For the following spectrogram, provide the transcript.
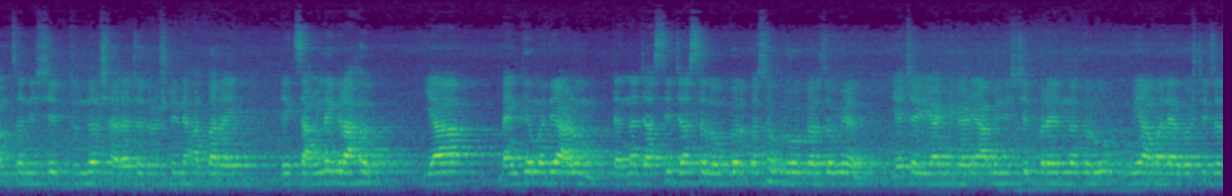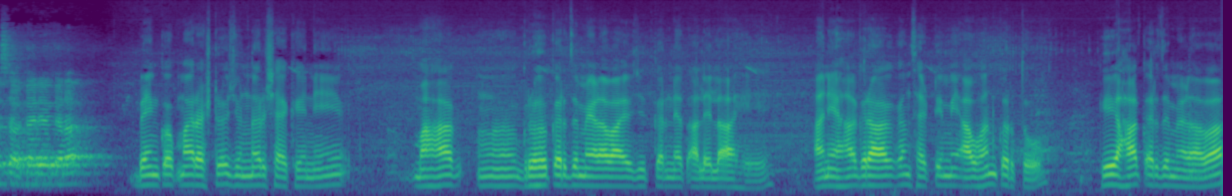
आमचा निश्चित जुन्नर शहराच्या दृष्टीने हातार राहील एक चांगले ग्राहक या बँकेमध्ये आणून त्यांना जास्तीत जास्त लवकर कसं गृहकर्ज मिळेल याच्या या ठिकाणी आम्ही निश्चित प्रयत्न करू. तुम्ही आम्हाला या गोष्टीचं सहकार्य करा. बँक ऑफ महाराष्ट्र जुन्नर शाखेने महा गृहकर्ज मेळावा आयोजित करण्यात आलेला आहे आणि हा ग्राहकांसाठी मी आवाहन करतो की हा कर्ज मिळावा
